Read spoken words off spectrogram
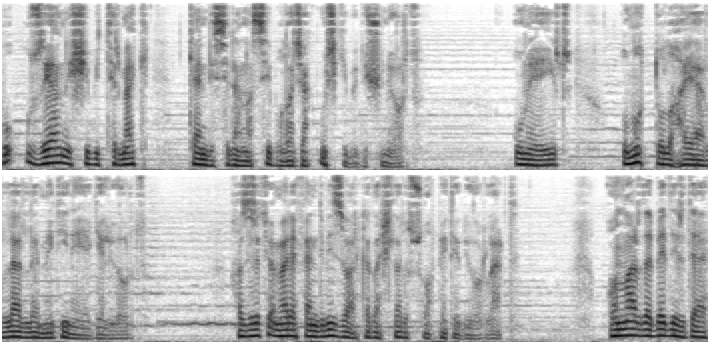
Bu uzayan işi bitirmek kendisine nasip olacakmış gibi düşünüyordu. Umeyr, umut dolu hayallerle Medine'ye geliyordu. Hazreti Ömer Efendimiz ve arkadaşları sohbet ediyorlardı. Onlar da Bedir'de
